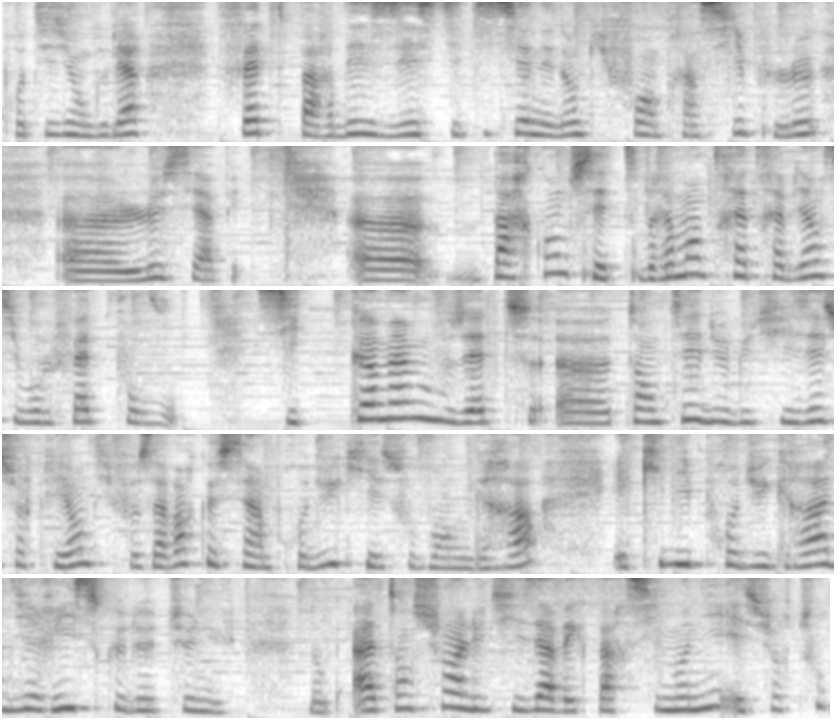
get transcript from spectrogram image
prothésie ongulaire faite par des esthéticiennes. Et donc il faut en principe le, euh, le CAP. par contre, c'est vraiment très très bien si vous le faites pour vous. Si quand même vous êtes tenté de l'utiliser sur cliente, il faut savoir que c'est un produit qui est souvent gras. Et qui dit produit gras dit risque de tenue. Donc attention à l'utiliser avec parcimonie et surtout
